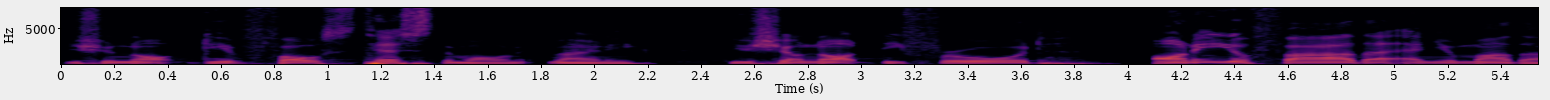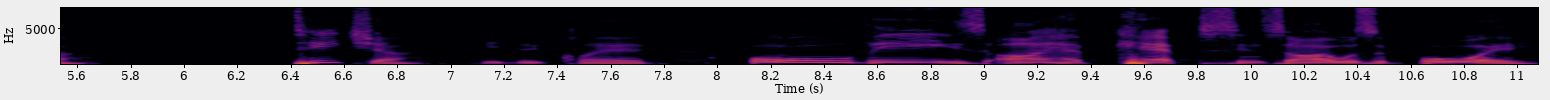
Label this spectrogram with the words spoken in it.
You shall not give false testimony. You shall not defraud. Honor your father and your mother. Teacher, he declared, all these I have kept since I was a boy.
